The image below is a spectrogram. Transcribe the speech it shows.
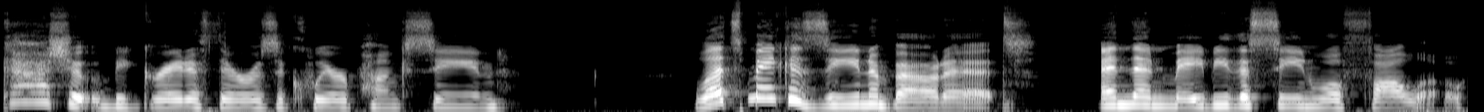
Gosh, it would be great if there was a queer punk scene. Let's make a zine about it, and then maybe the scene will follow.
